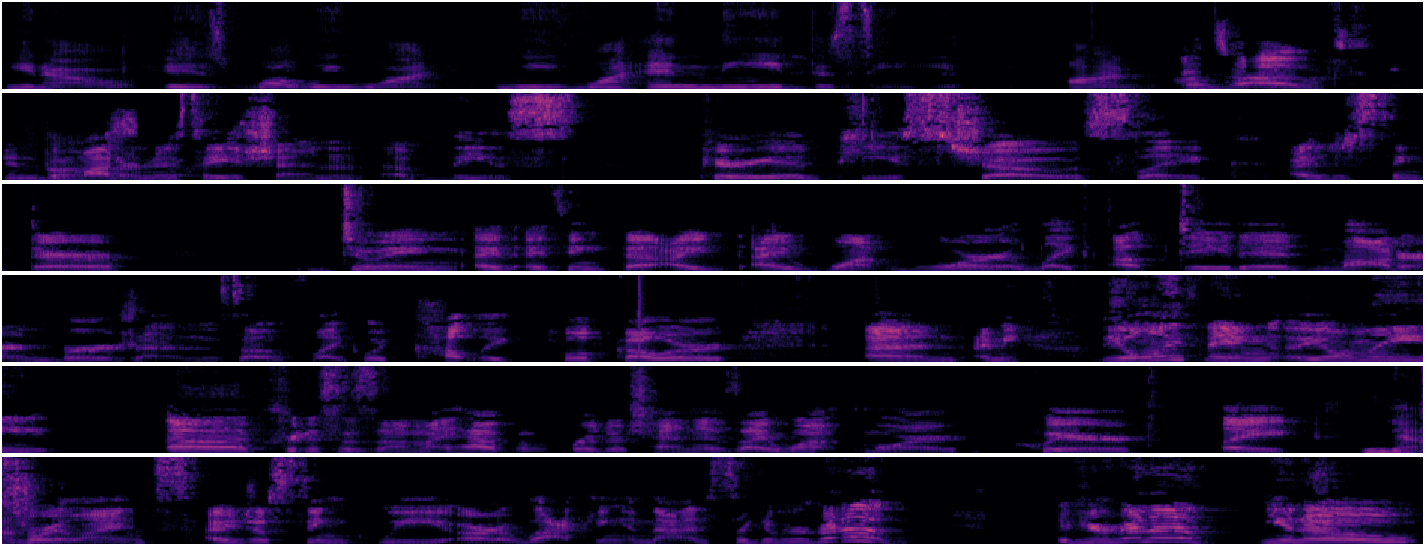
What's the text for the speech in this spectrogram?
you know is what we want we want and need to see on, I on love in the modernization of these period piece shows. Like, I just think they're doing. I, I think that I I want more like updated modern versions of like with cut like full of color, and I mean the only thing, the only uh criticism I have of Bridgerton is I want more queer like Yeah. storylines. I just think we are lacking in that. It's like if you're gonna if you're gonna you know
